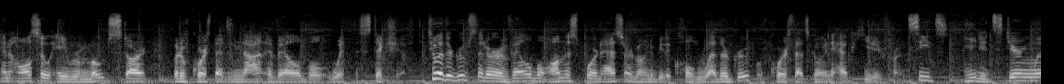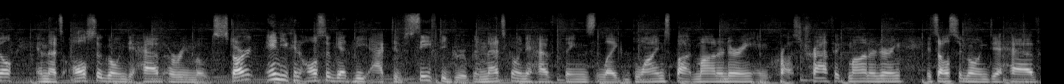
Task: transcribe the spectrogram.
and also a remote start, but of course that's not available with the stick shift. Two other groups that are available on the Sport S are going to be the cold weather group. Of course, that's going to have heated front seats, heated steering wheel, and that's also going to have a remote start. And you can also get the active safety group, and that's going to have things like blind spot monitoring and cross traffic monitoring. It's also going to have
